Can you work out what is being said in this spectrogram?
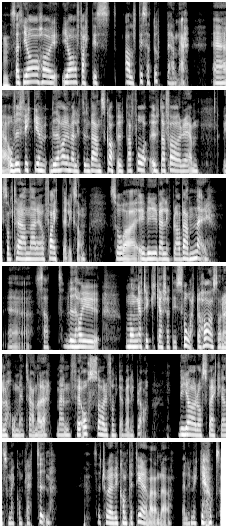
Mm. Så att jag har, jag har faktiskt alltid sett upp till henne. Eh, och vi, fick ju, vi har ju en väldigt fin vänskap utanför, utanför eh, liksom, tränare och fighter. Liksom. Så är vi ju väldigt bra vänner. Eh, så att vi har ju, många tycker kanske att det är svårt att ha en sån relation med en tränare, men för oss så har det funkat väldigt bra. Det gör oss verkligen som ett komplett team. Så jag tror jag vi kompletterar varandra väldigt mycket också,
